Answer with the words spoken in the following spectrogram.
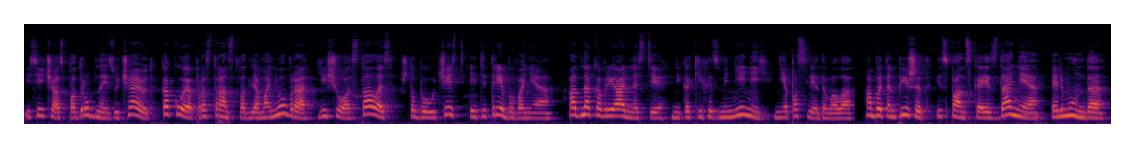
и сейчас подробно изучают, какое пространство для маневра еще осталось, чтобы учесть эти требования. Однако в реальности никаких изменений не последовало. Об этом пишет испанское издание «Эль Мунда».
